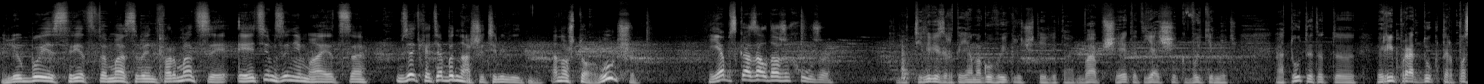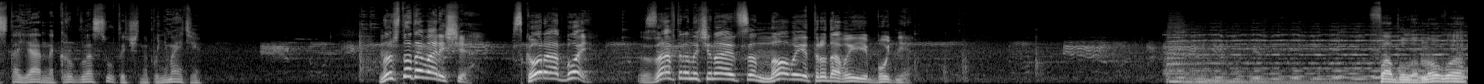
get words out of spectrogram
Любые средства массовой информации этим занимаются. Взять хотя бы наше телевидение. Оно что, лучше? Я бы сказал даже хуже. Ну, телевизор-то я могу выключить или там вообще этот ящик выкинуть. А тут этот э, репродуктор постоянно, круглосуточно, понимаете? Ну что, товарищи, скоро отбой. Завтра начинаются новые трудовые будни. Фабула Нова.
